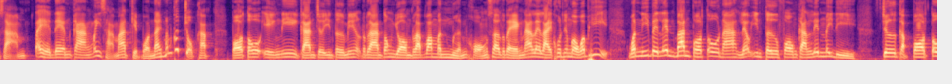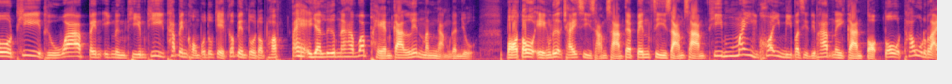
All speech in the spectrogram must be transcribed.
4-3-3 แต่แดนกลางไม่สามารถเก็บบอลได้มันก็จบครับ ปอร์โตเองนี่การเจออินเตอร์มิลานต้องยอมรับว่ามันเหมือนของแสลงนะ หลาย ๆ คนยังบอกว่าพี่ วันนี้ไปเล่นบ้านปอร์โตนะ แล้วอินเตอร์ฟอร์มการเล่นไม่ดี เจอกับปอร์โตที่ถือว่าเป็นอีกหนึ่งทีมที่ถ้าเป็นของโปรตุเกสก็เป็นตัวท็อปทอปแต่อย่าลืมนะครับว่าแผนการเล่นมันหง่ำกันอยู่ ปอร์โตเองเลือกใช้ 4-3-3 แต่เป็น 4-3-3 ที่ไม่ค่อยมีประสิทธิภาพในการตอบโต้เท่าไหร่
